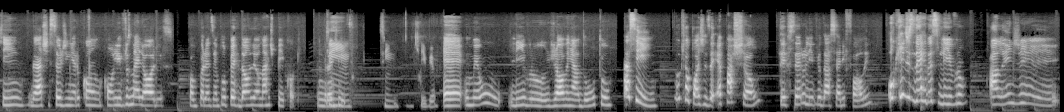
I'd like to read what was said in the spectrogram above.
Sim, gaste seu dinheiro com, com livros melhores. Como, por exemplo, o Perdão Leonard Peacock. Um grande Sim. livro. Sim, incrível. É, o meu livro jovem adulto, assim, o que eu posso dizer? É Paixão, terceiro livro da série Fallen. O que dizer desse livro? Além de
